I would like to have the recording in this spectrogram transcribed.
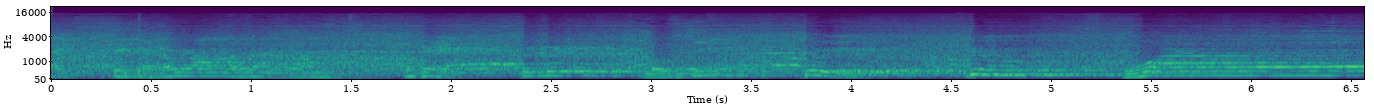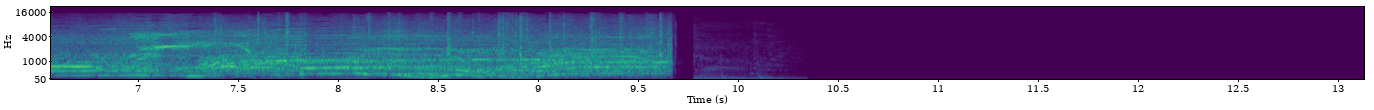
take a round of that. Okay, quick, quick, low key, three, two, one.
